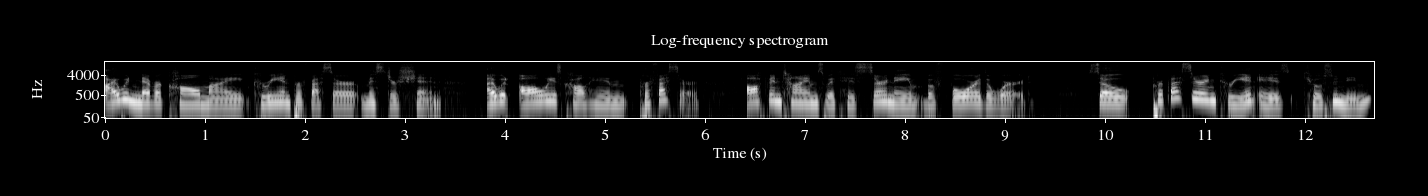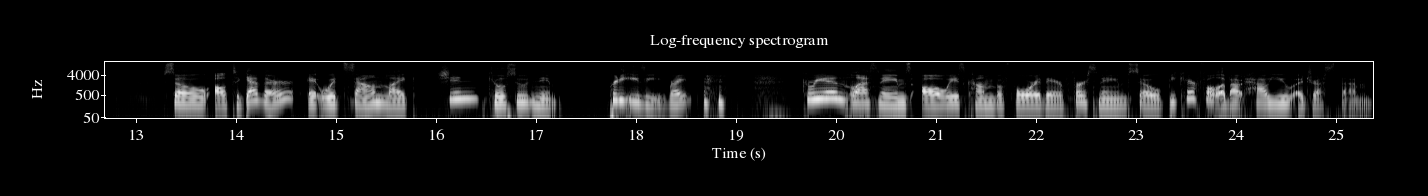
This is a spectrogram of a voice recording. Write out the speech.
I would never call my Korean professor Mr. Shin. I would always call him professor, oftentimes with his surname before the word. So, professor in Korean is 교수님. So, altogether, it would sound like Shin 교수님. Pretty easy, right? Korean last names always come before their first name, so be careful about how you address them.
